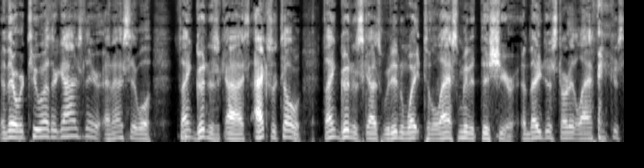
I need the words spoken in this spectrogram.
and there were two other guys there, and I said, "Well, thank goodness, guys." I actually told them, "Thank goodness, guys, we didn't wait till the last minute this year," and they just started laughing because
